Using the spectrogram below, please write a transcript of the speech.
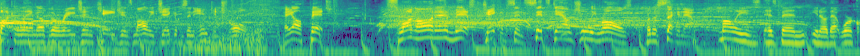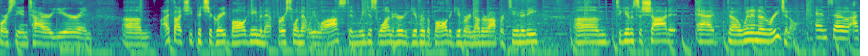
buckling of the Raging Cajuns. Molly Jacobson in control. Payoff pitch. Swung on and missed. Jacobson sits down Julie Rawls for the second out. Molly has been, you know, that workhorse the entire year, and um, I thought she pitched a great ball game in that first one that we lost, and we just wanted her to give her the ball to give her another opportunity um, to give us a shot at, at uh, winning a regional. And so, I,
